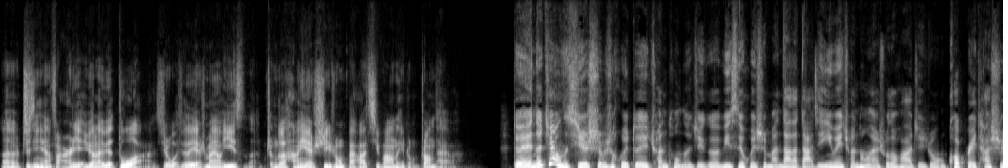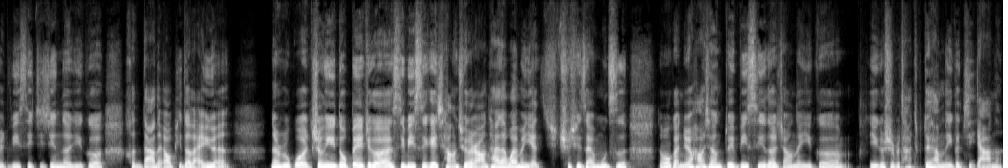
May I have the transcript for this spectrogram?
呃这几年反而也越来越多啊。其实我觉得也是蛮有意思的，整个行业是一种百花齐放的一种状态吧。对，那这样子其实是不是会对传统的这个 VC 会是蛮大的打击？因为传统来说的话，这种 corporate 它是 VC 基金的一个很大的 LP 的来源。那如果生意都被这个 CVC 给抢去了，然后他在外面也持续在募资，那我感觉好像对 VC 的这样的一个一个是不是他对他们的一个挤压呢？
